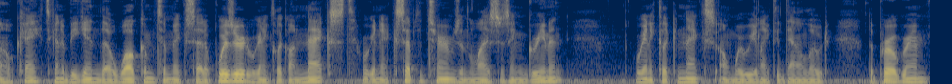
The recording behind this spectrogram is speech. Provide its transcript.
Okay, it's going to begin the Welcome to Mixxx Setup Wizard. We're going to click on Next. We're going to accept the terms and the licensing agreement. We're going to click Next on where we like to download the program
